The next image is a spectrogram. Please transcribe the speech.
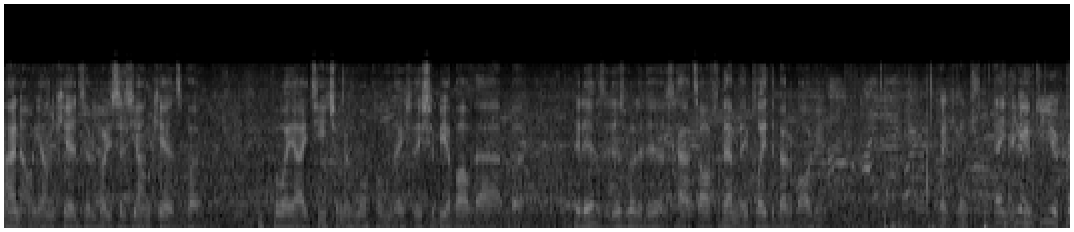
I know, young kids. Everybody says young kids, but the way I teach them and whoop them, they, they should be above that. But it is. It is what it is. Hats off to them. They played the better ball game. Thank you, coach. Thank, you. To your credit.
